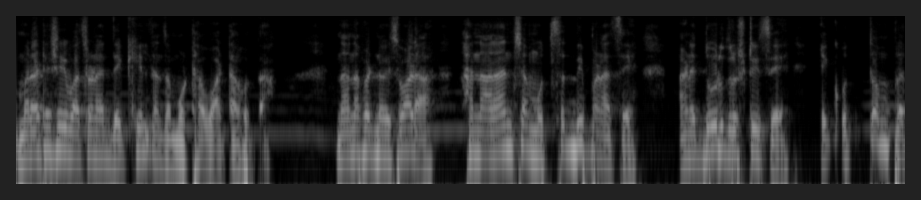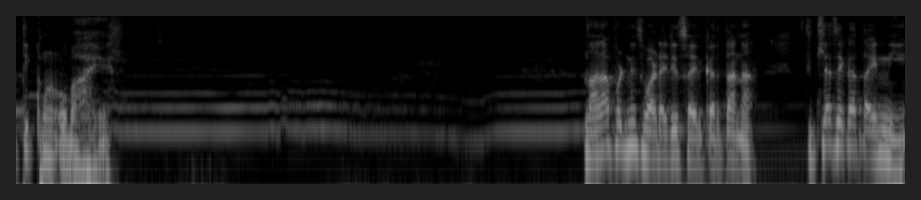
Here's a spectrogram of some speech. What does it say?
मराठेशाही वाचवण्यात देखील त्यांचा मोठा वाटा होता. नाना फडणवीस वाडा हा नानांच्या मुत्सद्दीपणाचे आणि दूरदृष्टीचे एक उत्तम प्रतीक म्हणून उभा आहे. नाना फडणीस वाड्याची सैर करताना तिथल्याच एका ताईंनी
